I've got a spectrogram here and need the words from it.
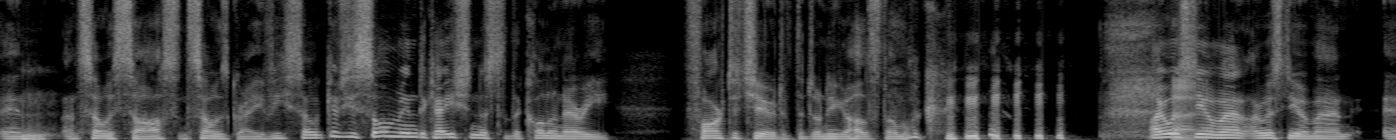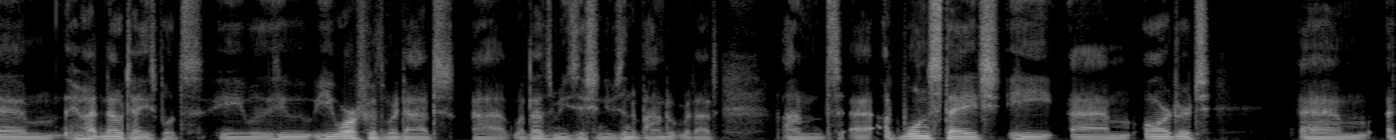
and and so is sauce, and so is gravy. So it gives you some indication as to the culinary fortitude of the Donegal stomach. I once knew a man. I once knew a man um, who had no taste buds. He was he he worked with my dad. Uh, my dad's a musician. He was in a band with my dad, and uh, at one stage he um, ordered um, a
